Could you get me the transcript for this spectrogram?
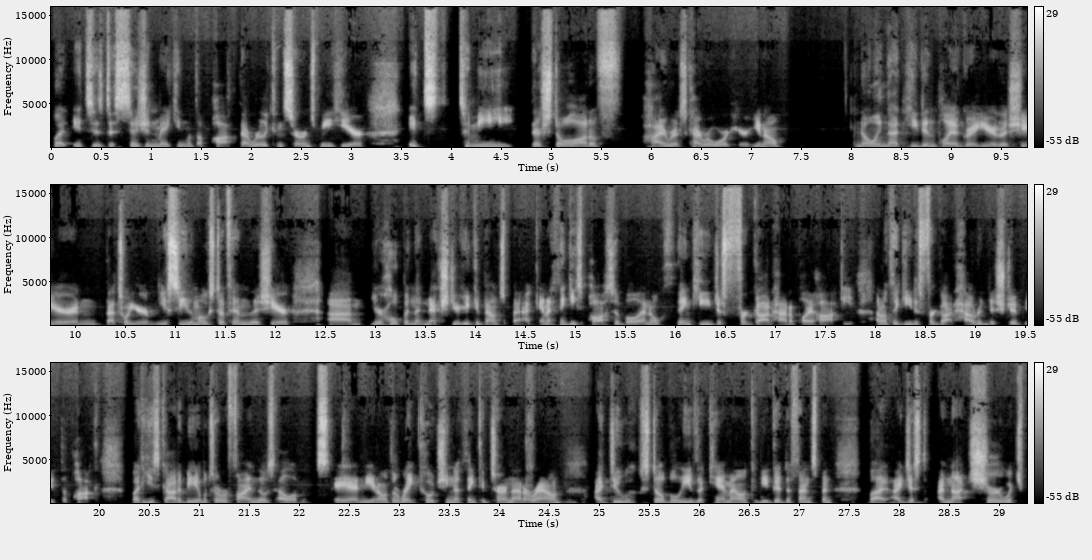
but it's his decision making with the puck that really concerns me here. It's to me, there's still a lot of high risk, high reward here. You know, knowing that he didn't play a great year this year, and that's what you're you see the most of him this year. Um, you're hoping that next year he could bounce back, and I think he's possible. I don't think he just forgot how to play hockey. I don't think he just forgot how to distribute the puck, but he's got to be able to refine those elements. And you know, the right coaching, I think, can turn that around. I do still believe that Cam Allen could be a good defenseman, but I just I'm not sure which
